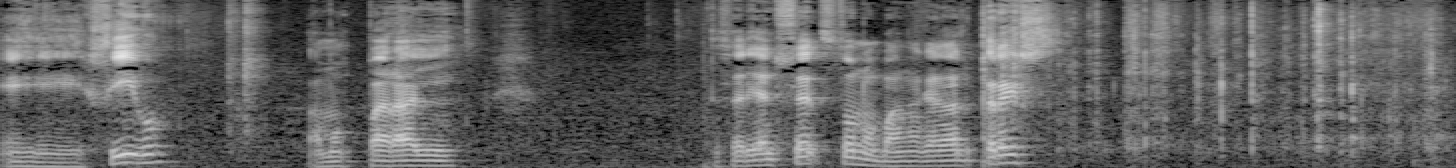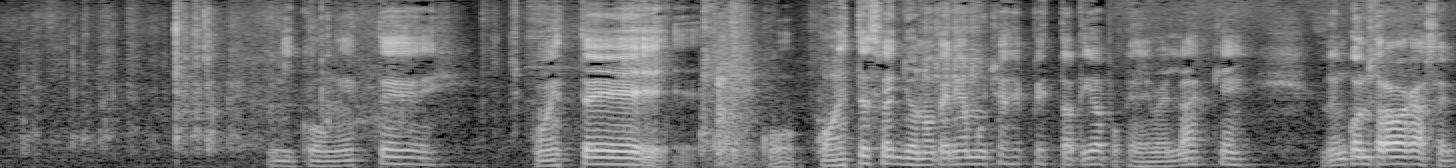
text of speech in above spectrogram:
Eh, sigo. Vamos para el. Este sería el sexto. Nos van a quedar tres. Y con este. Con este. Con este set yo no tenía muchas expectativas porque de verdad es que no encontraba qué hacer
